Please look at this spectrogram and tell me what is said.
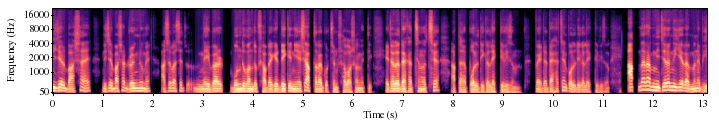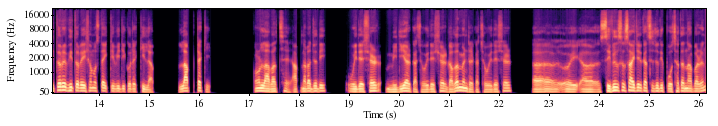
নিজের বাসায়, নিজের বাসার ড্রয়িং রুমে আশেপাশে নেইবার, বন্ধু-বান্ধব সবাইকে ডেকে নিয়ে এসে আপনারা করছেন সভা-সমিতি। এটাতে দেখাচ্ছেন হচ্ছে আপনারা পলিটিক্যাল অ্যাক্টিভিজম বা এটা দেখাচ্ছেন পলিটিক্যাল অ্যাক্টিভিজম। আপনারা নিজেরা, নিজেরা মানে ভিতরে, ভিতরে এই সমস্ত অ্যাক্টিভিটি করে কি লাভ? লাভটা কি? কোনো লাভ আছে? আপনারা যদি ওই দেশের মিডিয়ার কাছে, ওই দেশের গভর্নমেন্টের কাছে, ওই দেশের ওই সিভিল সোসাইটির কাছে যদি পৌঁছাতে না পারেন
